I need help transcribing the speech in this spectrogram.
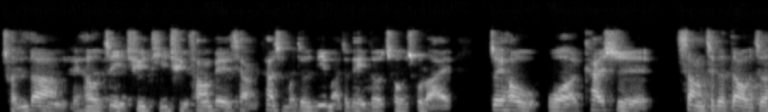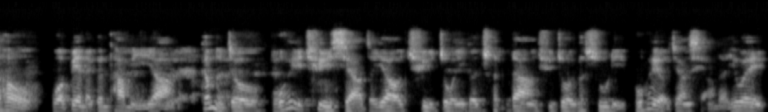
存档，然后自己去提取，方便想看什么就立马就可以都抽出来。最后我开始。上这个道之后，我变得跟他们一样，根本就不会去想着要去做一个存档，去做一个梳理，不会有这样想的。因为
